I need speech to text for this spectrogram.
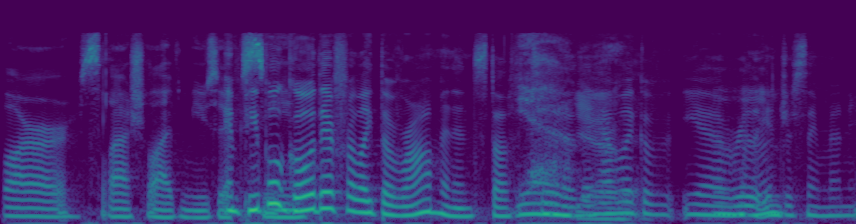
bar slash live music, and people scene. go there for like the ramen and stuff Yeah. too. They Yeah. have like a yeah really interesting menu.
